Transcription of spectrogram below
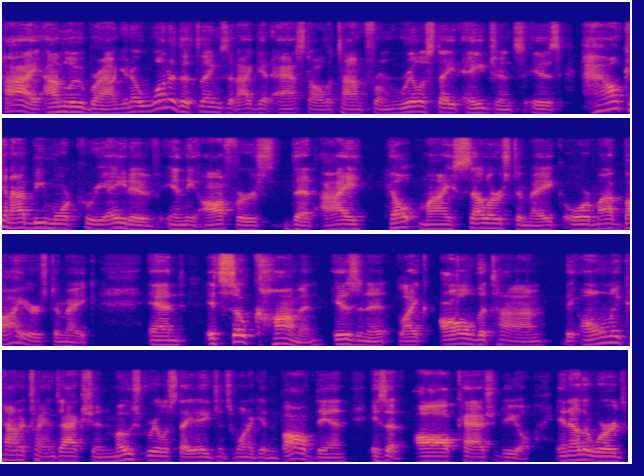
Hi, I'm Lou Brown. You know, one of the things that I get asked all the time from real estate agents is how can I be more creative in the offers that I help my sellers to make or my buyers to make? And it's so common, isn't it? Like all the time, the only kind of transaction most real estate agents want to get involved in is an all cash deal. In other words,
